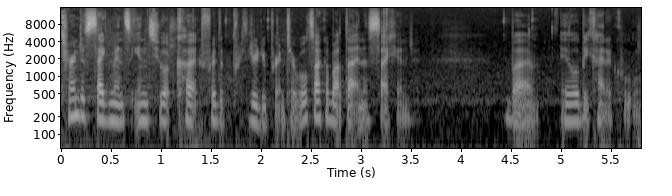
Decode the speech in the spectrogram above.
turn the segments into a cut for the 3D printer. We'll talk about that in a second. But it'll be kind of cool.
